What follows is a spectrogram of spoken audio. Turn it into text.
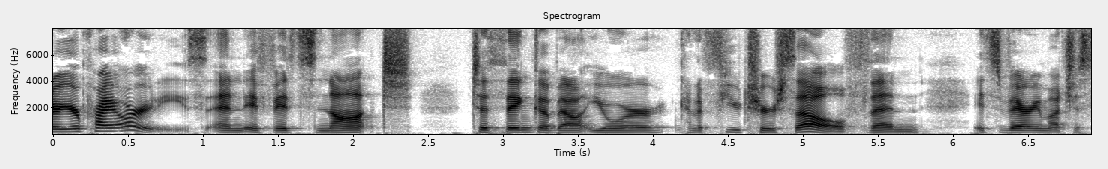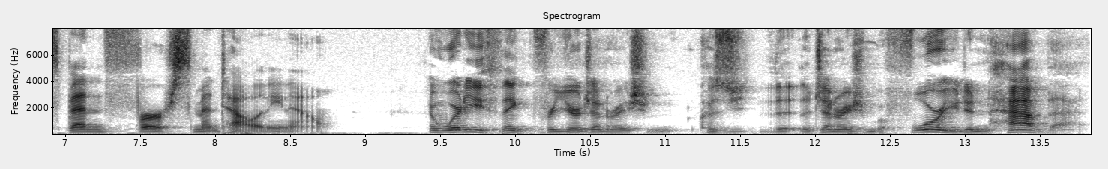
are your priorities? And if it's not to think about your kind of future self then it's very much a spend first mentality now And where do you think for your generation, because the, the generation before you didn't have that,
